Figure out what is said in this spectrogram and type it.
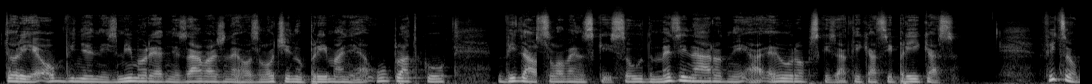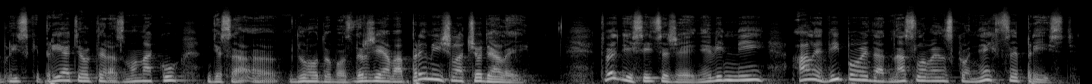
ktorý je obvinený z mimoriadne závažného zločinu príjmania úplatku, vydal slovenský súd medzinárodný a európsky zatýkací príkaz. Ficov blízky priateľ teraz v Monaku, kde sa e, dlhodobo zdržiava, premýšľa čo ďalej. Tvrdí síce, že je nevinný, ale vypovedať na Slovensko nechce prísť.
